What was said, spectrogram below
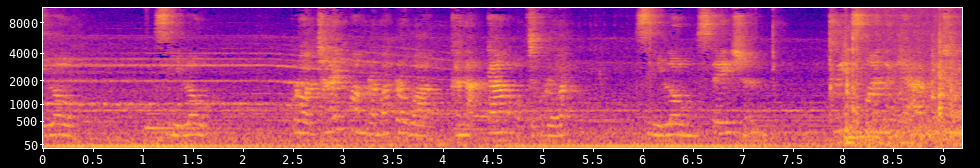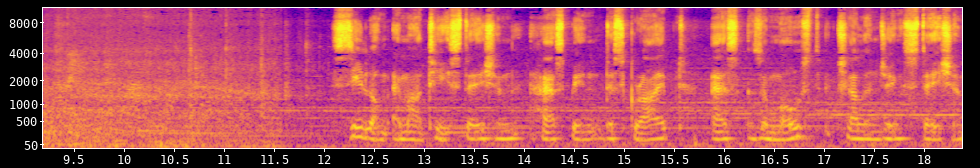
ลม สีลม โปรดใช้ความระมัดระวังขณะก้าวออกจากรถ สีลม station please find the cab between the train and platform Silom MRT station has been described as the most challenging station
